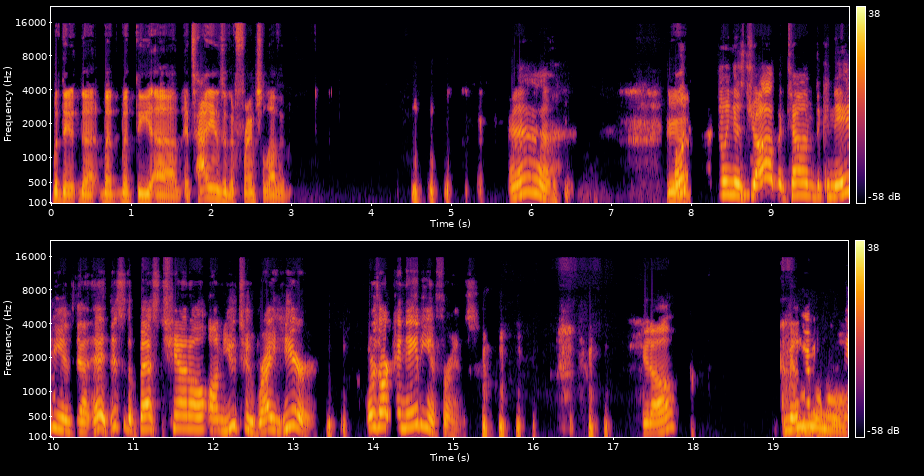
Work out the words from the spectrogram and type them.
But the, the but but the uh, Italians and the French love him. yeah. Yeah. Doing his job and telling the Canadians that hey, this is the best channel on YouTube right here. Where's our Canadian friends? you know, I mean, I Cool.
